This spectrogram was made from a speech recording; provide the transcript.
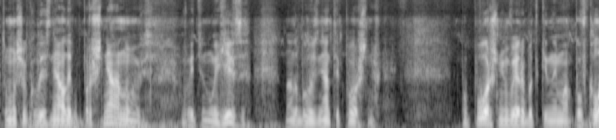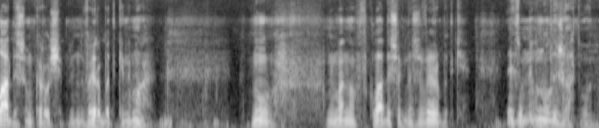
Тому що коли зняли поршня, ну, витягнули гільзи, треба було зняти поршня. По поршню вироботки нема, по вкладишам, коротше, вироботки нема. Ну, нема на вкладишах навіть вироботки. Десь вони воно лежать воно.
